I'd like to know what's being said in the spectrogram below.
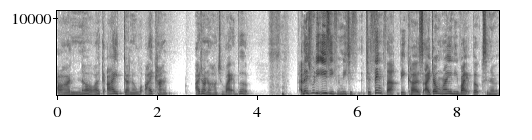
oh no I, I don't know i can't i don't know how to write a book and it's really easy for me to to think that because i don't really write books in a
